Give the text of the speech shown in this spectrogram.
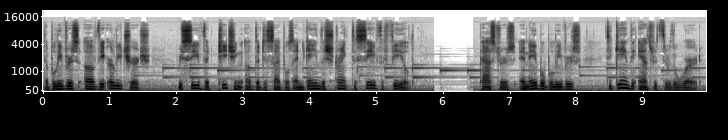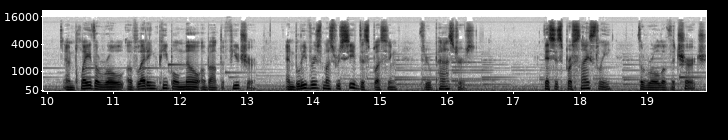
The believers of the early church receive the teaching of the disciples and gain the strength to save the field. Pastors enable believers to gain the answer through the Word and play the role of letting people know about the future, and believers must receive this blessing through pastors. This is precisely the role of the church.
